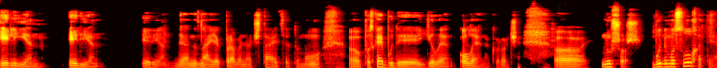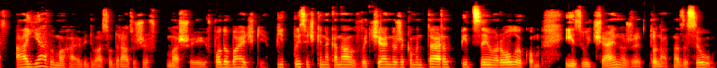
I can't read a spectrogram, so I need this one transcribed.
Alien. Alien. Alien. Я не знаю, як правильно читається, тому е, пускай буде Єлен, Олена. коротше. Е, ну що ж, будемо слухати. А я вимагаю від вас одразу ж вашої вподобайки, підписочки на канал, звичайно ж, коментар під цим роликом. І, звичайно ж, донат на ЗСУ.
